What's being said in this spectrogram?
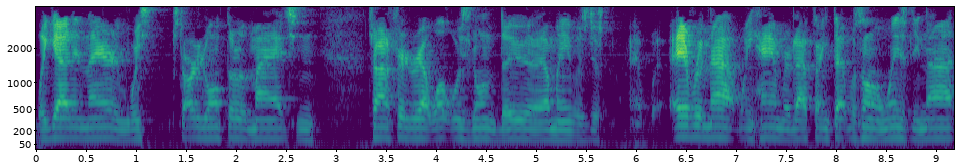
we got in there and we started going through the match and trying to figure out what we was going to do. And I mean, it was just every night we hammered. I think that was on a Wednesday night,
